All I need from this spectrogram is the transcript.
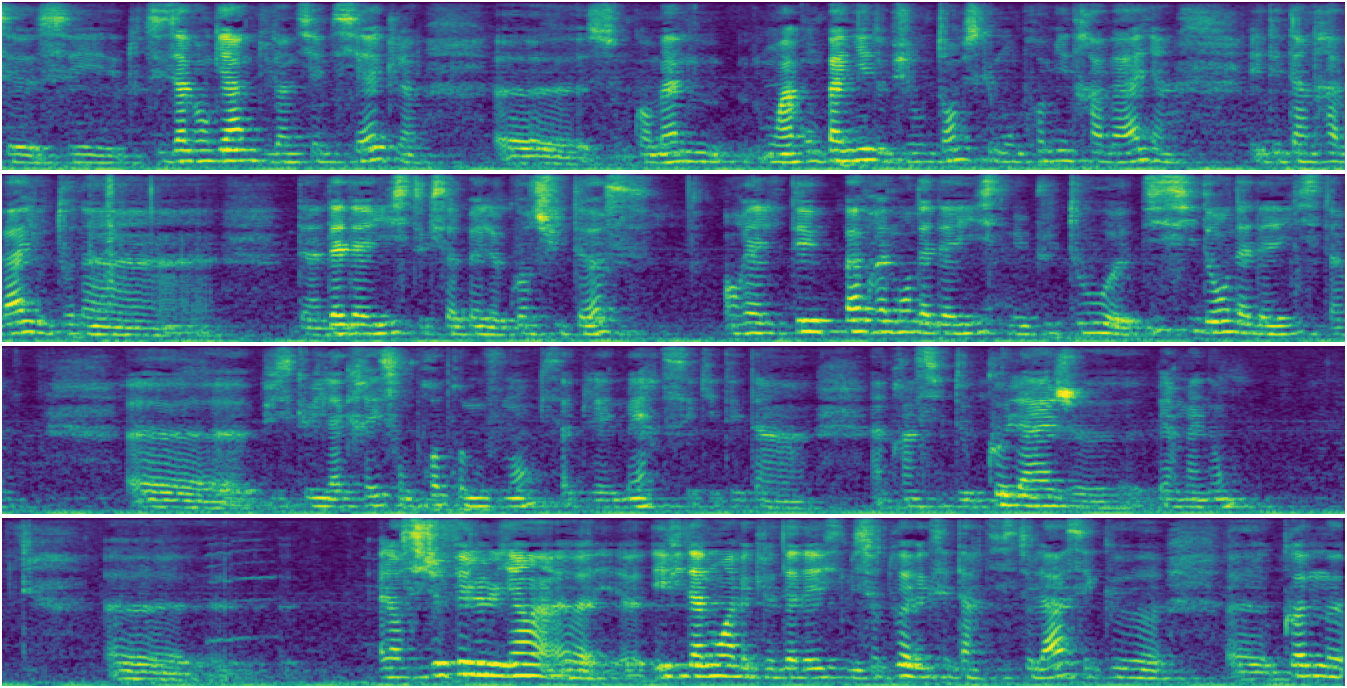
toutes ces avant-gardes du XXe siècle euh, sont quand même m'ont accompagné depuis longtemps puisque mon premier travail était un travail autour d'un, dadaïste qui s'appelle Kurt Schwitters. En réalité, pas vraiment dadaïste, mais plutôt dissident dadaïste, puisqu'il a créé son propre mouvement qui s'appelait Merz et qui était un principe de collage permanent. Euh, alors si je fais le lien euh, évidemment avec le dadaïsme, mais surtout avec cet artiste-là, c'est que euh, comme,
